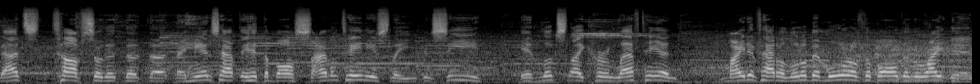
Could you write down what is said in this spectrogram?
That's tough. So the, the, the, the hands have to hit the ball simultaneously. You can see it looks like her left hand might have had a little bit more of the ball than the right did.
